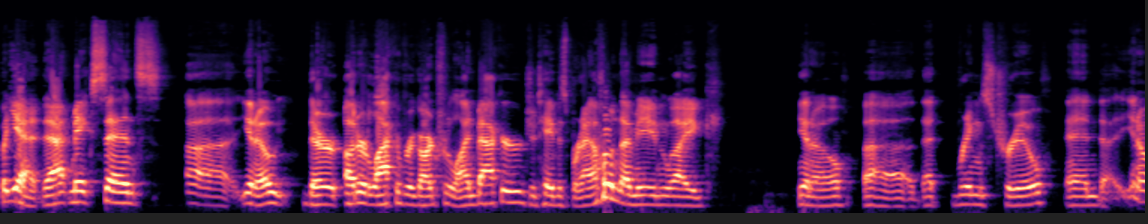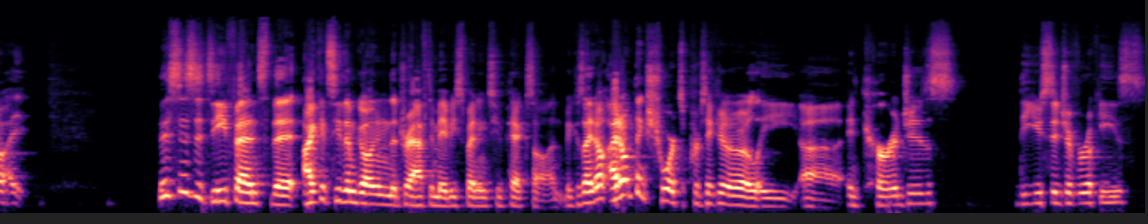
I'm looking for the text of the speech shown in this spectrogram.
but yeah, that makes sense uh, you know, their utter lack of regard for linebacker, Jatavis Brown. I mean, like, you know, uh, that rings true. And, uh, you know, I, this is a defense that I could see them going in the draft and maybe spending two picks on because I don't I don't think Schwartz particularly uh, encourages the usage of rookies.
